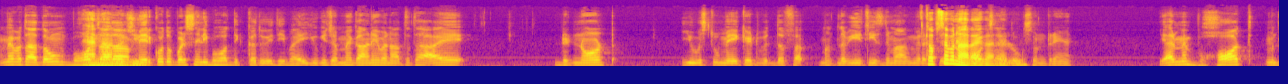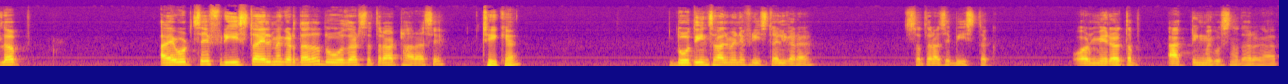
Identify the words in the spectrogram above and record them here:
मैं बताता हूँ बहुत ज़्यादा मेरे को तो पर्सनली बहुत दिक्कत हुई थी भाई क्योंकि जब मैं गाने बनाता था I did not use to make it with the मतलब ये चीज़ दिमाग में कब से बना रहा है गाने लोग सुन रहे हैं। यार मैं बहुत मतलब आई वुड से फ्री स्टाइल में करता था 2017-18 से। ठीक है। दो तीन साल मैंने फ्री स्टाइल करा है सत्रह से बीस तक। और मेरा तब एक्टिंग में घुसना था रैप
